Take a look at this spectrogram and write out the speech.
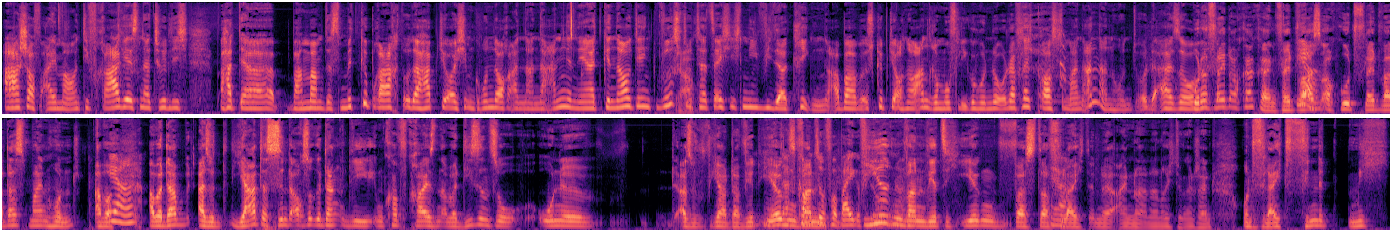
Arsch auf Eimer. Und die Frage ist natürlich, hat der Bam Bam das mitgebracht oder habt ihr euch im Grunde auch aneinander angenähert? Genau den wirst Ja. du tatsächlich nie wieder kriegen. Aber es gibt ja auch noch andere mufflige Hunde oder vielleicht brauchst du mal einen anderen Hund. Oder also Oder vielleicht auch gar keinen. Vielleicht Ja. war es auch gut, vielleicht war das mein Hund. Aber, Ja. aber da, also ja, das sind auch so Gedanken, die im Kopf kreisen, aber die sind so ohne, also ja, da wird Ja, irgendwann, so vorbeigeflogen, ne? irgendwann wird sich irgendwas da vielleicht in der einen oder anderen Richtung entscheiden. Und vielleicht findet mich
